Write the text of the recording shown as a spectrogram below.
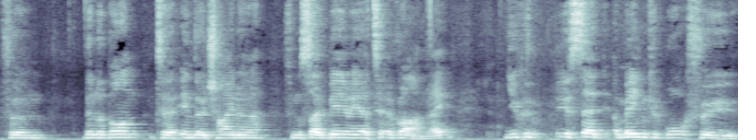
from the Levant to Indochina, from Siberia to Iran, right? You could, you said a maiden could walk through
